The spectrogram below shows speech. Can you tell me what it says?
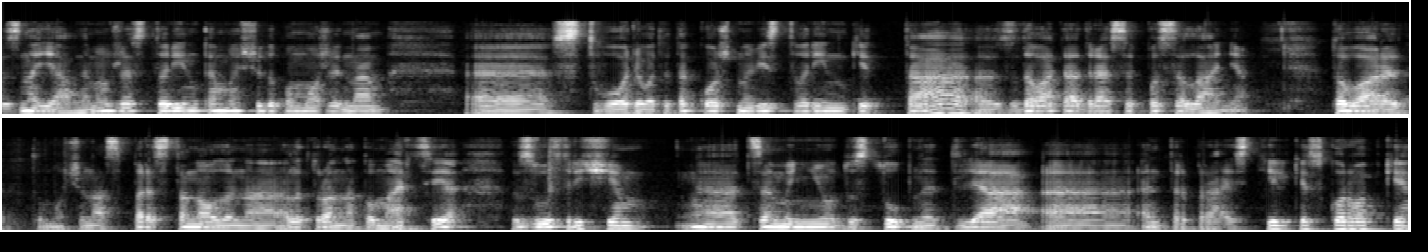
з наявними вже сторінками, що допоможе нам створювати також нові сторінки та задавати адреси посилання товари, тому що у нас перестановлена електронна комерція. Зустрічі е, це меню доступне для е, Enterprise тільки з коробки.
